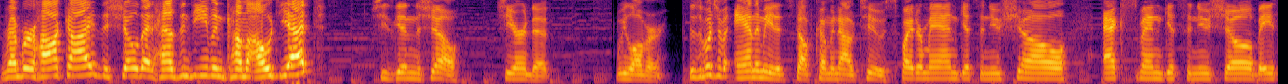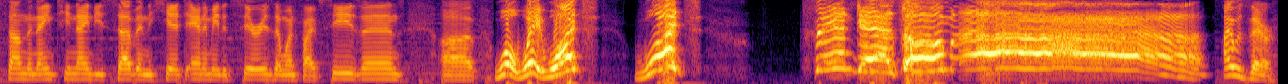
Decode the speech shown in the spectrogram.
Remember Hawkeye, the show that hasn't even come out yet? She's getting the show. She earned it. We love her. There's a bunch of animated stuff coming out too. Spider-Man gets a new show. X-Men gets a new show based on the 1997 hit animated series that went five seasons. Uh, whoa, wait, what? What? Fangasm! Ah! I was there,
